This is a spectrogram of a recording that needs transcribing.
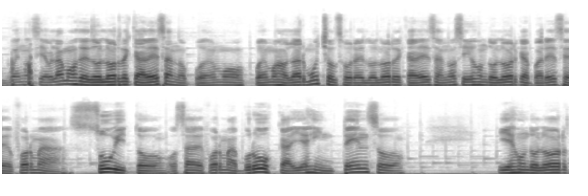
Bueno, si hablamos de dolor de cabeza, no podemos, podemos hablar mucho sobre el dolor de cabeza, ¿no? Si es un dolor que aparece de forma súbito, o sea, de forma brusca y es intenso y es un dolor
